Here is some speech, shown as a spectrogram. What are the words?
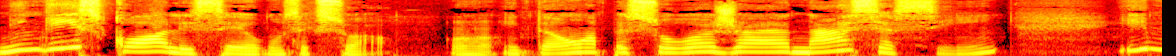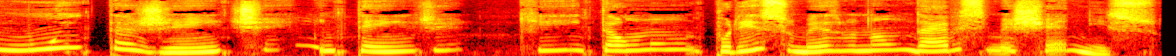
Ninguém escolhe ser homossexual. Aham. Então a pessoa já nasce assim e muita gente entende que então não, por isso mesmo não deve se mexer nisso.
